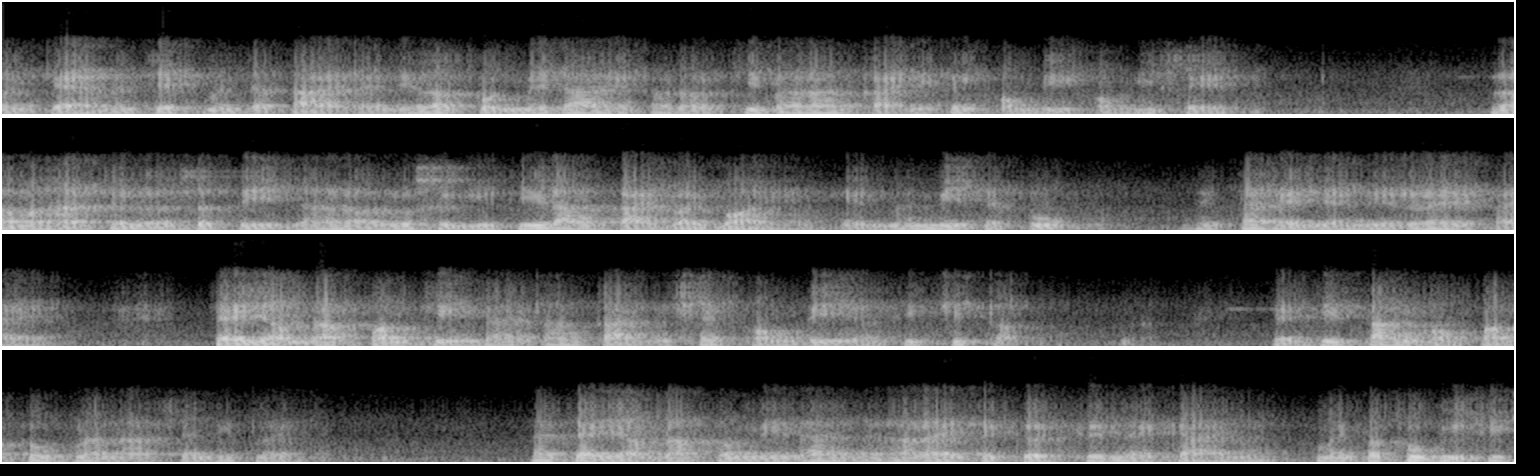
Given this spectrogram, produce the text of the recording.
มันแก่มันเจ็บมันจะตายอะไรนี้เราทนไม่ได้เพราะเราคิดว่าร่างกายนี้เป็นของดีของพิเศษ เรามาหัดเจริญสติแล้วเรารู้สึกอยู่ที่ร่างกายบ่อยๆ เห็นมันมีแต่ทุกข์ถ้าเห็นอย่างนี้เรื่อยไปใจยอมรับความจริงได้ร่างกายไม่ใช่ของดีอย่างที่คิดหรอกเป็นที่ตั้งของความทุกข์นานาชนิดเลย ถ้าใจยอมรับตรงนี้ได้นะอะไรจะเกิดขึ้นในกายมันมันก็ทุกข์อยู่ที่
